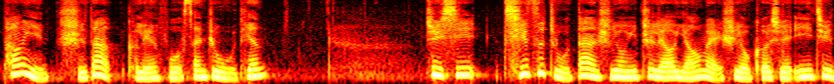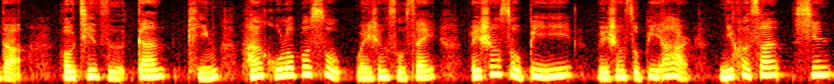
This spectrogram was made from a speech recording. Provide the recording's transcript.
汤饮十蛋，可连服三至五天。据悉，杞子煮蛋是用于治疗阳痿，是有科学依据的。枸杞子甘平，含胡萝卜素、维生素 C、维生素 B 一、维生素 B 二。尼克酸锌，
